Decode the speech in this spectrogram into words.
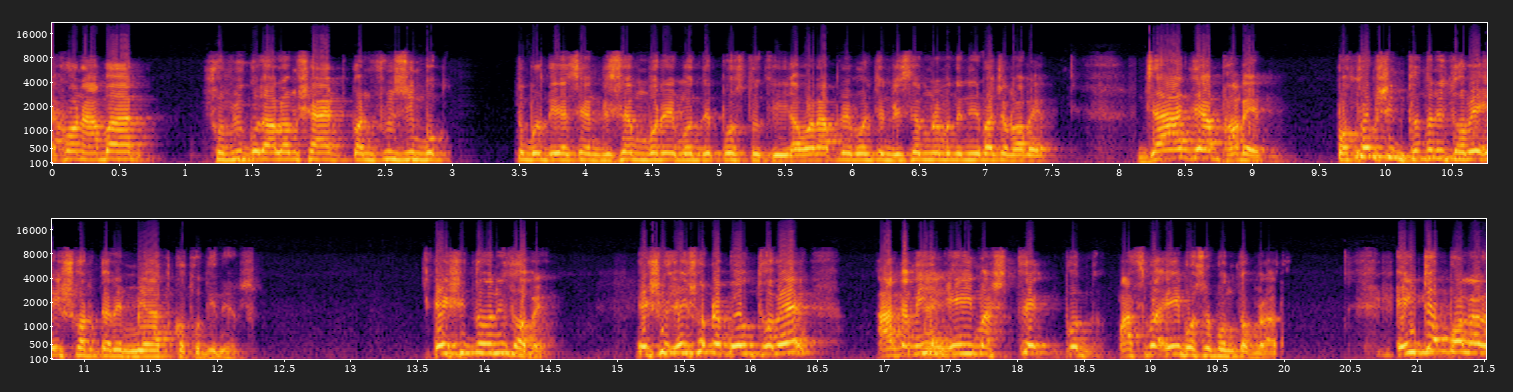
এখন আবার শফিকুল আলম সাহেব কনফিউজিং বক্তব্য দিয়েছেন, ডিসেম্বরের মধ্যে প্রস্তুতি, আবার আপনি বলছেন ডিসেম্বরের মধ্যে নির্বাচন হবে। যা যা ভাবে প্রথম সিদ্ধান্ত নিতে হবে এই সরকারের মেয়াদ কত দিনের এই সিদ্ধান্ত নিতে হবে। এই সবটা বলতে হবে আগামী। এই মাস থেকে পাঁচ বা এই বছর পর্যন্ত আমরা। এইটা বলার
